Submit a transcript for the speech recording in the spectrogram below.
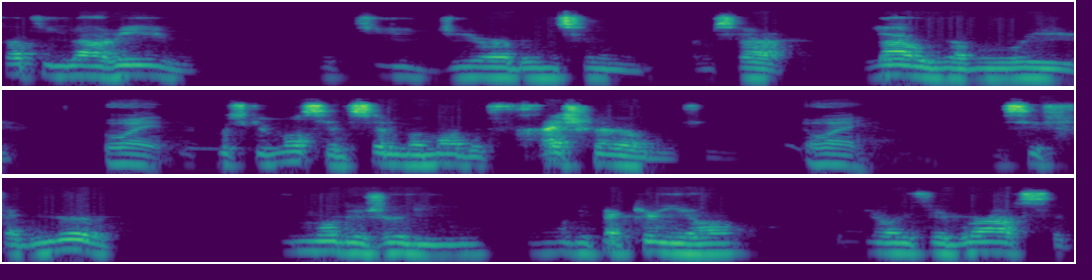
quand il arrive, le petit G. Robinson, comme ça, là où il va mourir, Ouais, brusquement, c'est le seul moment de fraîcheur du film. ouais. C'est fabuleux. Tout le monde est joli, tout le monde est accueillant. Et puis on lui fait boire cette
